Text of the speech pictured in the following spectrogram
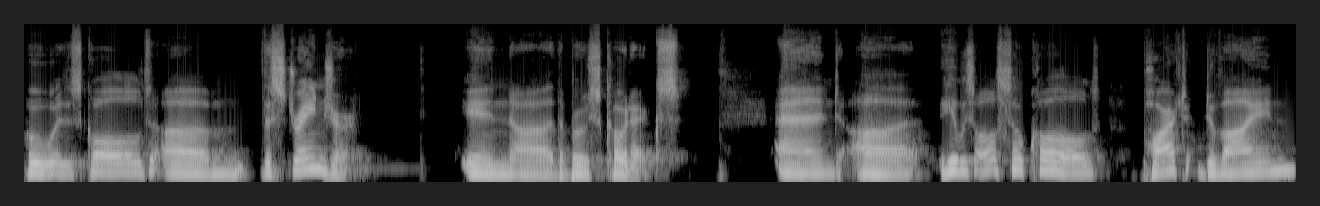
who is called um, the stranger in uh, the Bruce Codex. And uh, he was also called part divine,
